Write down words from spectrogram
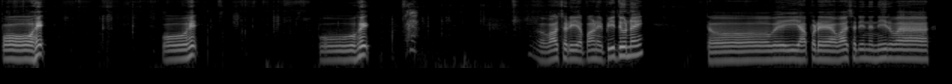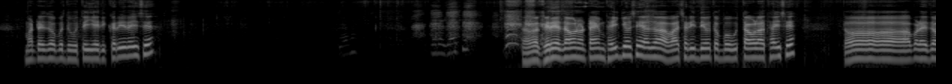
પોહે પોહે પોહે વાછડીએ પાણી પીધું નહીં. તો હવે એ આપણે વાછડીને નીરવા માટે જો બધું તૈયારી કરી રહી છે. હવે ઘરે જવાનો ટાઈમ થઈ ગયો છે. વાછડી દેવ તો બહુ ઉતાવળા થાય છે. તો આપણે જો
